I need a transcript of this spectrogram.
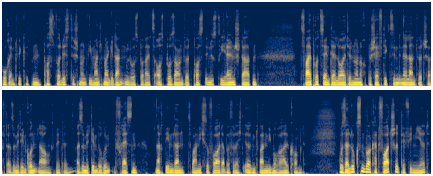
hochentwickelten, postfordistischen und wie manchmal gedankenlos bereits ausposaunt wird, postindustriellen Staaten zwei Prozent der Leute nur noch beschäftigt sind in der Landwirtschaft, also mit den Grundnahrungsmitteln, also mit dem berühmten Fressen, nachdem dann zwar nicht sofort, aber vielleicht irgendwann die Moral kommt. Rosa Luxemburg hat Fortschritt definiert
